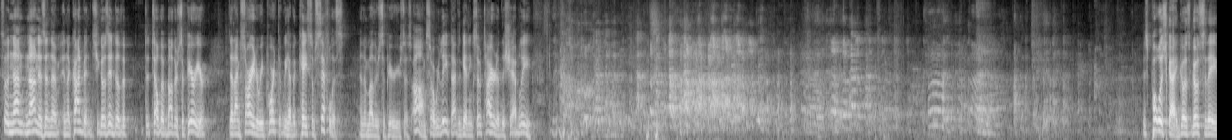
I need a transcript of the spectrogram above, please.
so nun, nun is in the, in the convent. She goes into the, to tell the Mother Superior that I'm sorry to report that we have a case of syphilis. And the Mother Superior says, Oh, I'm so relieved. I was getting so tired of the Chablis. This Polish guy goes, goes to the,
